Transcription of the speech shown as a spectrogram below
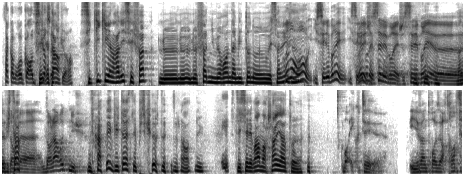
Ça, comme record obscur, C'est- obscur. Hein. C'est qui qui vient de râler C'est Fab le, le, le fan numéro 1 d'Hamilton au SAV Non, non, non, il célébrait. Il Oui, célébrait. je célébrais, je célébrais euh, Ah, dans, la, dans la retenue. Ah oui, putain, c'était plus que de la retenue. C'était célébré en marche arrière, toi, là. Bon, écoutez, euh, il est 23h30.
